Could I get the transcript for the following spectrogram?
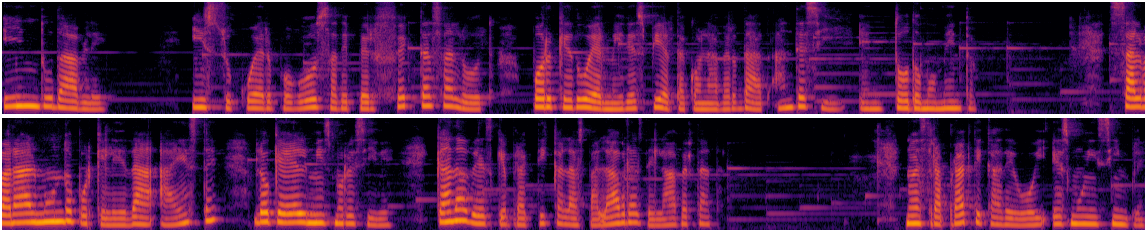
indudable y su cuerpo goza de perfecta salud porque duerme y despierta con la verdad ante sí en todo momento. Salvará al mundo porque le da a éste lo que él mismo recibe cada vez que practica las palabras de la verdad. Nuestra práctica de hoy es muy simple,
